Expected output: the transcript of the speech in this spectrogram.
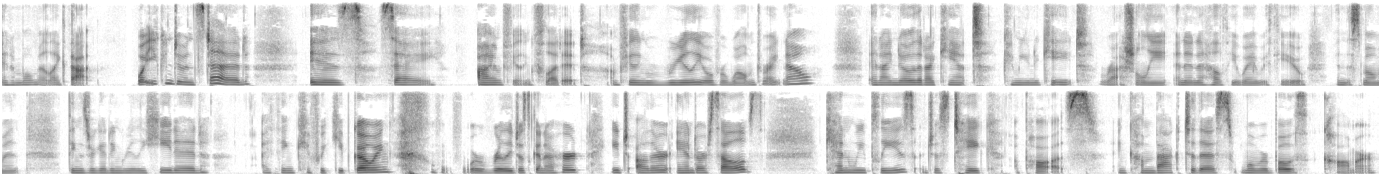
in a moment like that? What you can do instead is say, I'm feeling flooded. I'm feeling really overwhelmed right now. And I know that I can't communicate rationally and in a healthy way with you in this moment. Things are getting really heated. I think if we keep going, we're really just going to hurt each other and ourselves. Can we please just take a pause and come back to this when we're both calmer,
